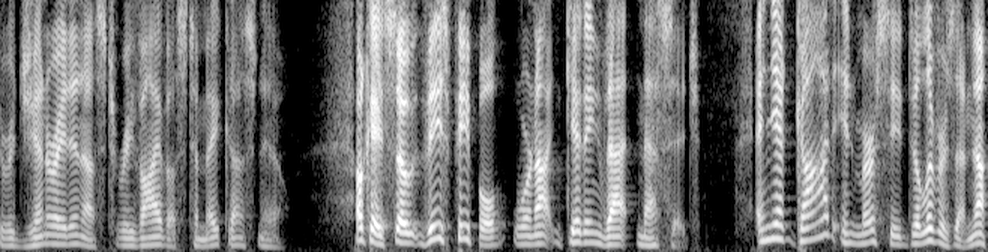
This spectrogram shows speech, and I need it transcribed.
to regenerate in us, to revive us, to make us new. Okay, so these people were not getting that message. And yet, God in mercy delivers them. Now,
